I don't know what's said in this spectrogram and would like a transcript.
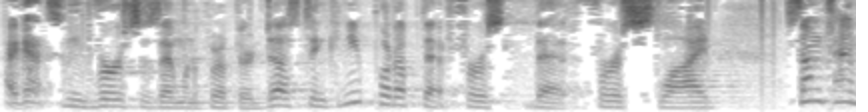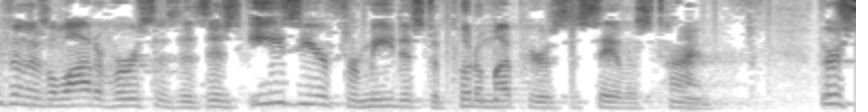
I got some verses I want to put up there. Dustin, can you put up that first that first slide? Sometimes when there's a lot of verses, it's just easier for me just to put them up here to save us time. There's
